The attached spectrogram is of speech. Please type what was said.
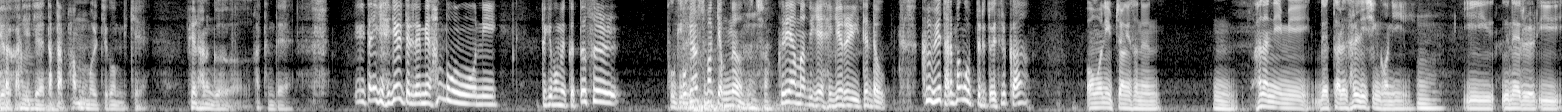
여러 가지 이제 답답함을 음. 지금 이렇게 표현하는 것 같은데 일단 이게 해결되려면 한 분이 어떻게 보면 그 뜻을 포기. 포기할 수밖에 없는 그렇죠. 그래야만 이게 해결이 된다고 그 외에 다른 방법들이 또 있을까? 어머니 입장에서는 음, 하나님이 내 딸을 살리신 거니 음. 이 은혜를 이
